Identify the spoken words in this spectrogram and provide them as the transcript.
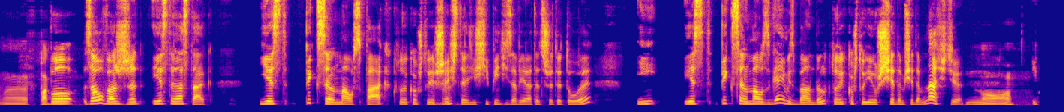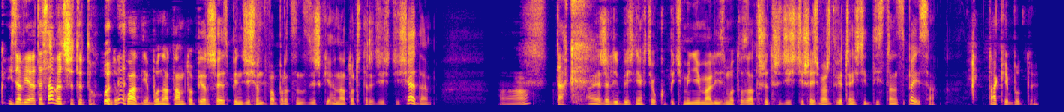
e, w paku. Bo zauważ, że jest teraz tak. Jest Pixel Mouse Pack, który kosztuje Mhm. 6,45 i zawiera te trzy tytuły. I jest Pixel Mouse Games Bundle, który kosztuje już 7,17 No, i, i zawiera te same trzy tytuły. dokładnie, bo na tamto pierwsze jest 52% zniżki, a na to 47%. A? Tak. a jeżeli byś nie chciał kupić minimalizmu, to za 3,36 masz dwie części Distance Space'a. Takie buty.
